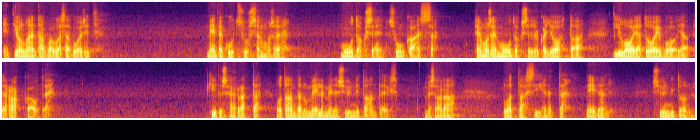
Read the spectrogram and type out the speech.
että jollain tavalla sä voisit meitä kutsua semmoiseen muutokseen sun kanssa. Semmoiseen muutokseen, joka johtaa iloa ja toivoa ja, ja rakkauteen. Kiitos Herra, että olet antanut meille meidän synnit anteeksi. Me saadaan luottaa siihen, että meidän synnit on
